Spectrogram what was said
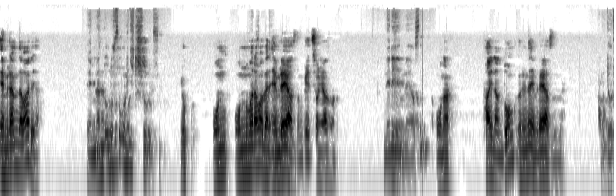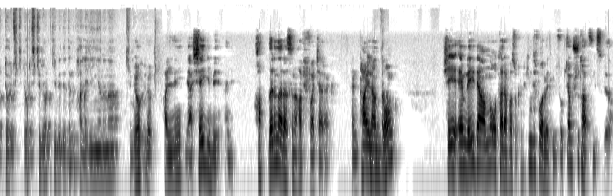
Emrem de var ya. Emre'nde olursa 12 kişi oluyorsun. Yok 10 10 numara ama ben Emre yazdım. Getson yazmadım. Nereye Emre yazdın? Ona. Tayland Dong önüne Emre yazdım ben. Ama 4-4-2, 4-2-4 gibi dedin. Halil'in yanına kim Yok koyuyor? yok. Halil'in ya şey gibi hani hatların arasını hafif açarak. Hani Tayland Hı, tamam. Dong şeyi Emre'yi devamlı o tarafa sokup ikinci forvet gibi sokacağım. Şut atsın istiyorum.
